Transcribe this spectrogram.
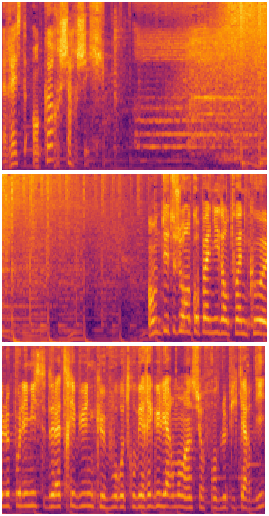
restent encore chargées. On est toujours en compagnie d'Antoine Co, le polémiste de la tribune que vous retrouvez régulièrement hein, sur France Bleu Picardie.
